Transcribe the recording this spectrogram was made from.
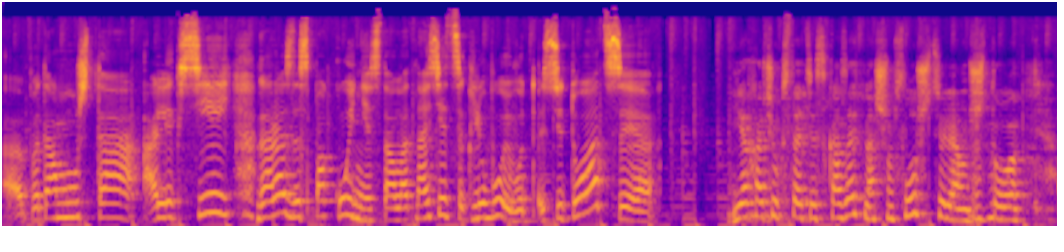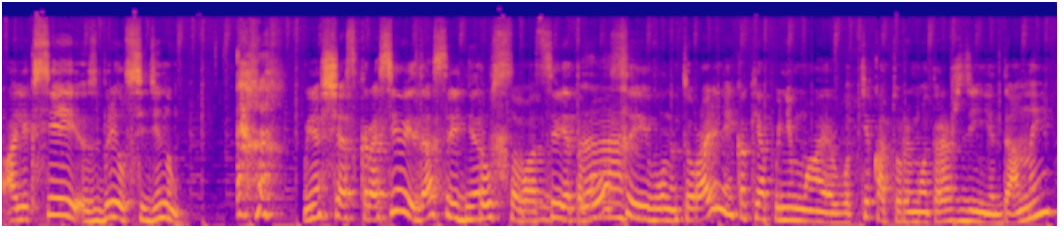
а, потому что Алексей гораздо спокойнее стал относиться к любой вот ситуации. Я хочу, кстати, сказать нашим слушателям, угу. что Алексей сбрил седину. У него сейчас красивые, да, среднерусского цвета да. волосы, его натуральные, как я понимаю, вот те, которые ему от рождения даны.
